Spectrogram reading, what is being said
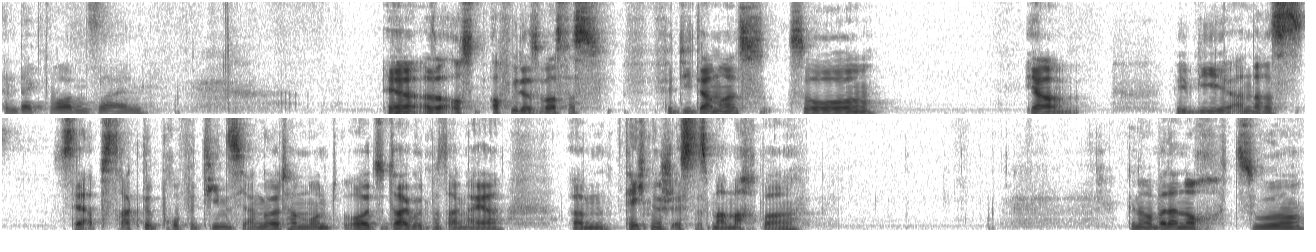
entdeckt worden sein. Ja, also auch, auch wieder sowas, was für die damals so, ja, wie, wie anderes sehr abstrakte Prophetien sich angehört haben und heutzutage würde man sagen, naja, ah ähm, technisch ist es mal machbar. Genau, aber dann noch zu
